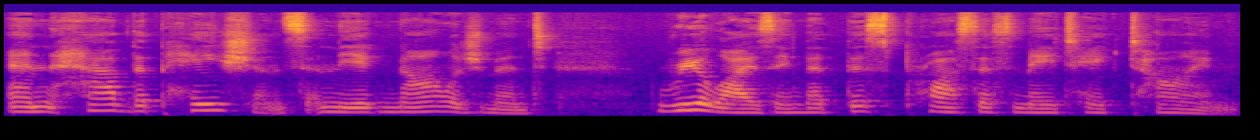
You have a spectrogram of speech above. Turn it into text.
and have the patience and the acknowledgement, realizing that this process may take time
